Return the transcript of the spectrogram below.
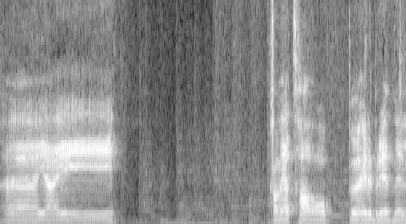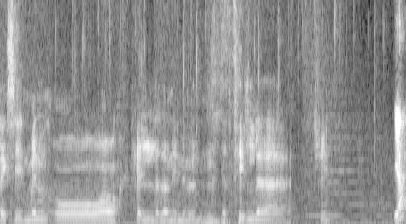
Uh, jeg Kan jeg ta opp eh, helbredende eliksiren min og helle den inn i munnen til uh, sky? Ja,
